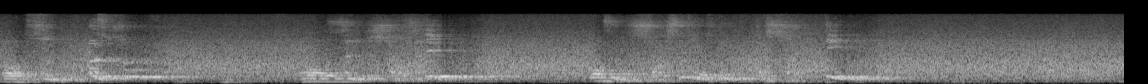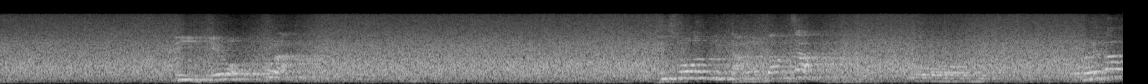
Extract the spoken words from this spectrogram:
我是二师兄，我是小师弟，我是小师弟的弟弟，叫小弟。你给我过来！听说你打了方丈，我我们的方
